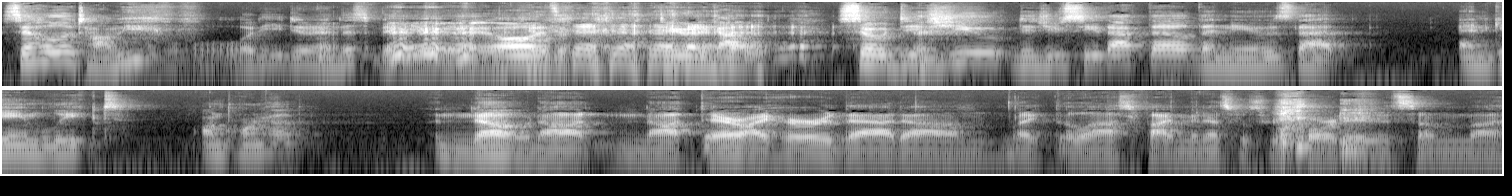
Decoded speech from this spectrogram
say hello tommy. What are you doing in this video? oh it's dude it got so did you did you see that though? The news that endgame leaked on pornhub no, not not there. I heard that um, like the last five minutes was recorded in some uh,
